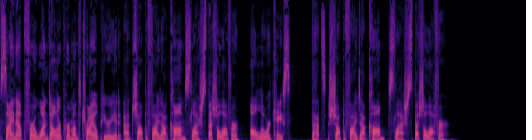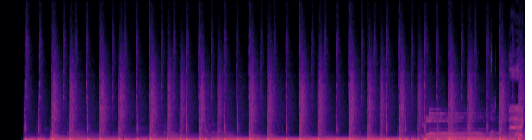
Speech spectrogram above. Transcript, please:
Sign up for a $1 per month trial period at shopify.com slash special offer, all lowercase. That's shopify.com slash special offer. Welcome back.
